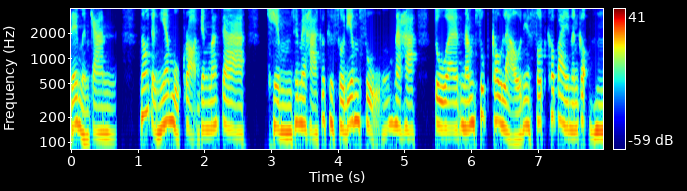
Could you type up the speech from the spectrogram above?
ได้เหมือนกัน นอกจากนี้หมูกรอบยังมักจะเค็มใช่ไหมคะ ก็คือโซเดียมสูงนะคะ ตัวน้ำซุปเกาเหลาเนี่ยซดเข้าไปมันก็หื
